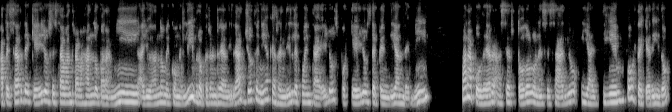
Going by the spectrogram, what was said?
a pesar de que ellos estaban trabajando para mí, ayudándome con el libro, pero en realidad yo tenía que rendirle cuenta a ellos porque ellos dependían de mí para poder hacer todo lo necesario y al tiempo requerido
